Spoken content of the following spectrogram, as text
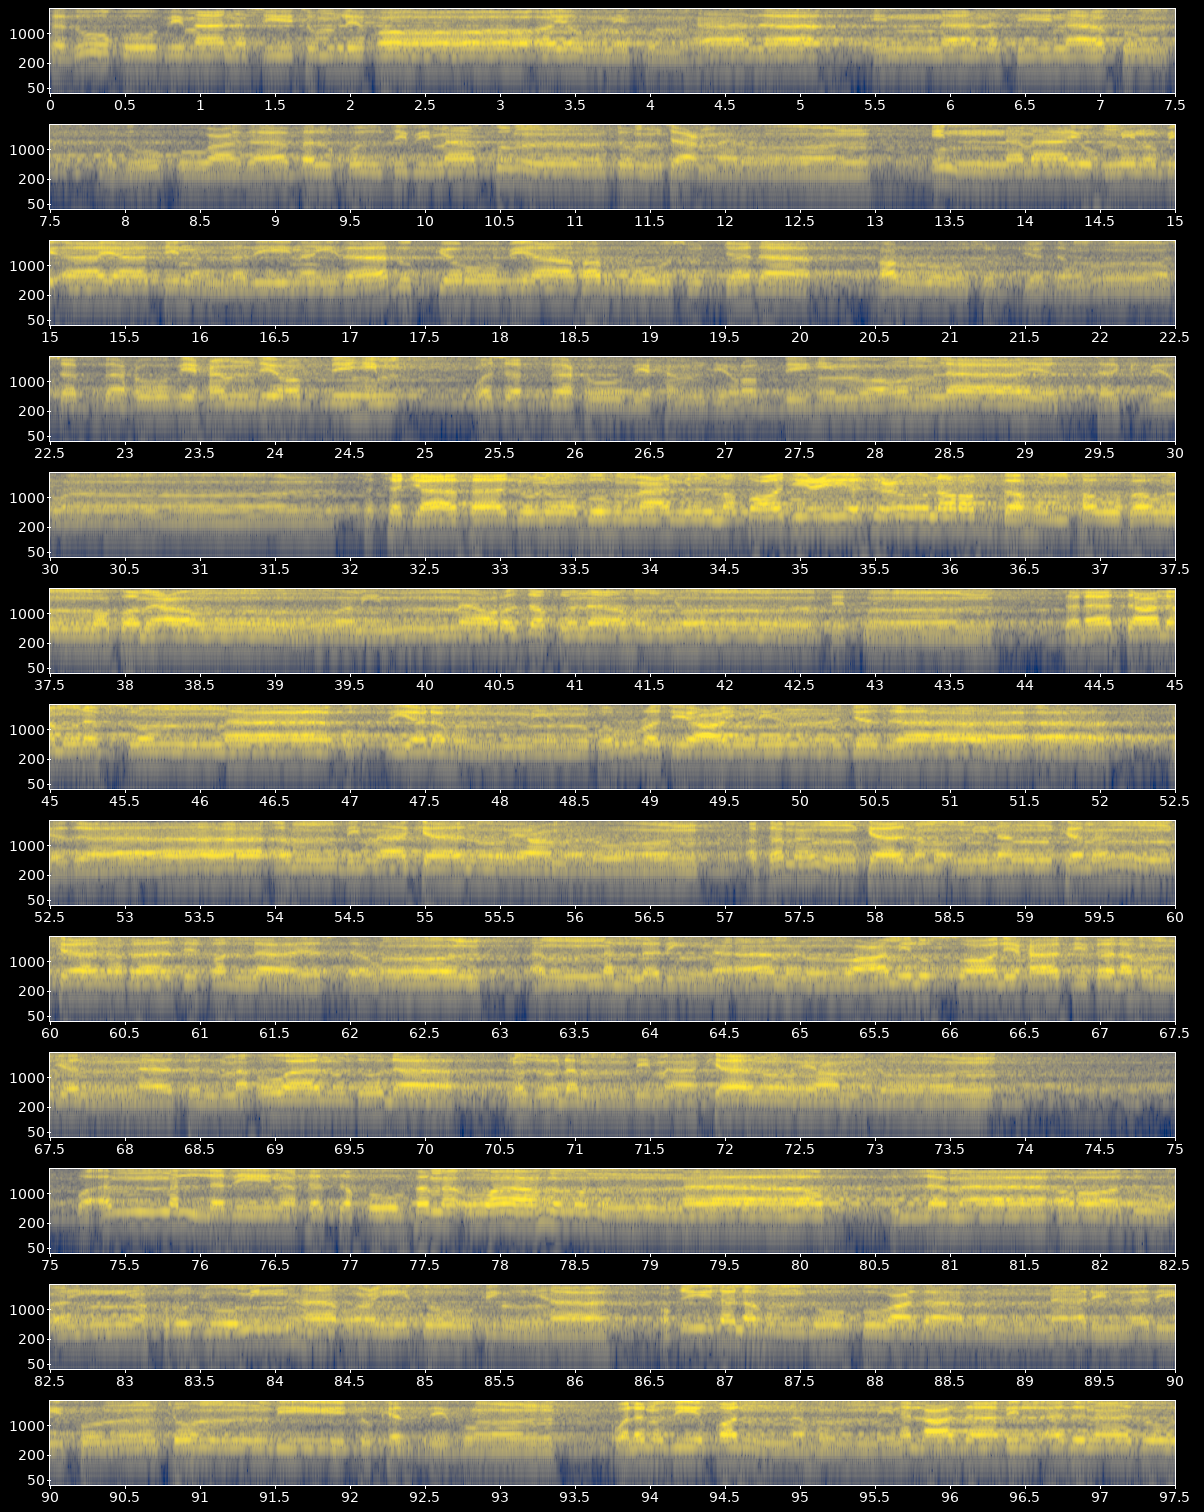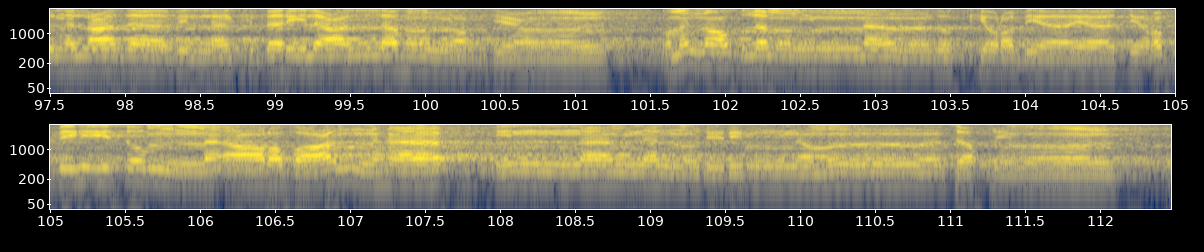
فذوقوا بما نسيتم لقاء يومكم هذا إنا نسيناكم وذوقوا عذاب الخلد بما كنتم تعملون إنما يؤمن بآياتنا الذين إذا ذكروا بها خروا سجدا خروا سجدا وسبحوا بحمد ربهم وسبحوا بحمد ربهم وهم لا يستكبرون. تتجافى جنوبهم عن المضاجع يدعون ربهم خوفا وطمعا ومما رزقناهم ينفقون. فلا تعلم نفس ما أخفي لهم من قرة أعين جزاء. جزاء بما كانوا يعملون. أفمن كان مؤمنا كمن كان فاسقا لا يستوون. أما الذين آمنوا وعملوا الصالحات فلهم جنات المأوى نزلا نزلا بما كانوا يعملون. وأما الذين فسقوا فمأواهم لهم ذوقوا عذاب النار الذي كنتم به تكذبون. ولنذيقنهم من العذاب الأدنى دون العذاب الأكبر لعلهم يرجعون. ومن أظلم ممن ذكر بآيات ربه ثم أعرض عنها إنا من المجرمين منتقمون.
